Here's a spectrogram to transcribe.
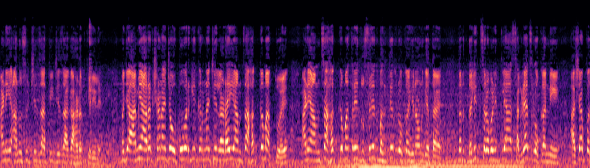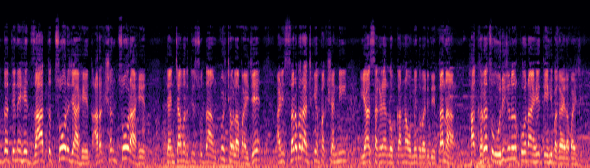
आणि अनुसूचित जातीची जागा हडप केलेली आहे. म्हणजे आम्ही आरक्षणाच्या उपवर्गीकरणाची लढाई आमचा हक्क मागतोय आणि आमचा हक्क मात्र हे दुसरेच भलतेच लोक हिरावून घेत आहेत. तर दलित चळवळीतल्या सगळ्याच लोकांनी अशा पद्धतीने हे जात चोर जे आहेत आरक्षण चोर आहेत त्यांच्यावरती सुद्धा अंकुश ठेवला पाहिजे. आणि सर्व राजकीय पक्षांनी या सगळ्या लोकांना उमेदवारी देताना हा खरंच ओरिजिनल कोण आहे तेही बघायला पाहिजे.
